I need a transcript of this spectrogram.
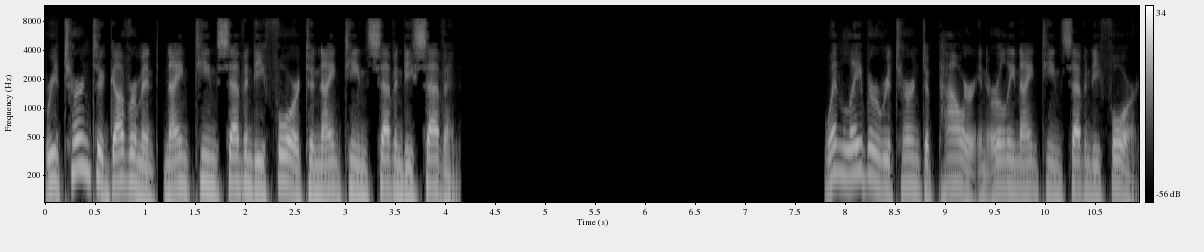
Return to government 1974 to 1977 When Labour returned to power in early 1974,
